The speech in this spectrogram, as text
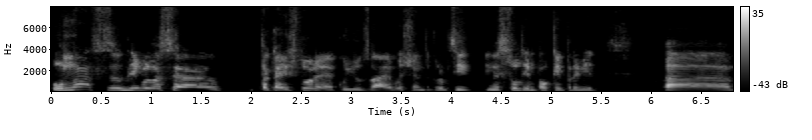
У нас з'явилася така історія, яку юзає Вищий антикорупційний суд, їм палки привіт. Е,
